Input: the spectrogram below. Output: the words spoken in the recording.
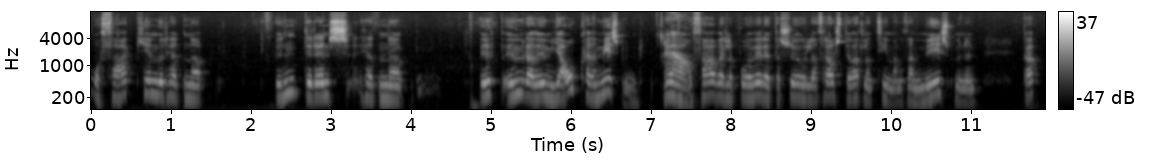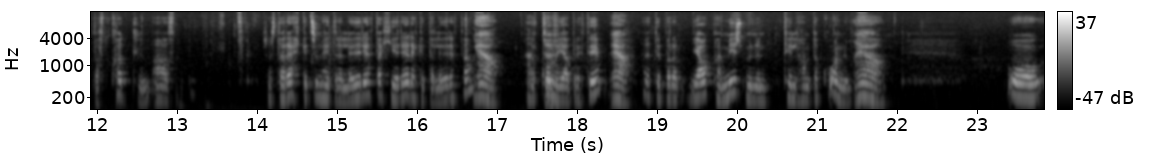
og það kemur hérna undir eins hérna upp umræðu um jákvæða mismunum já, og það eiginlega búið að vera þetta sögulega þrástef allan tíman og það er mismunun gagvart köllum að semst það er ekkert sem heitir að leiðrétta hér er ekkert að leiðrétta. Já, það komið jafnbreytti já, þetta er bara jákvæð mismunun til handa konum. Já, og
